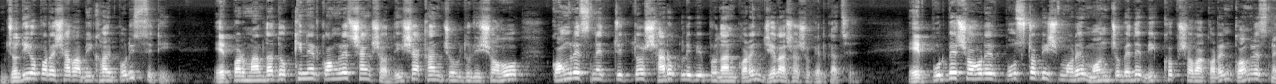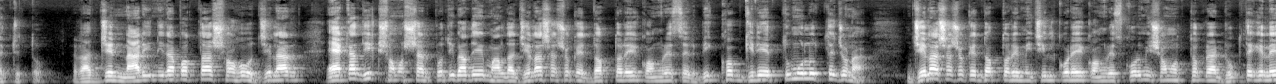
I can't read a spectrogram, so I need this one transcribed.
যদিও পরে স্বাভাবিক হয় পরিস্থিতি। এরপর মালদা দক্ষিণের কংগ্রেস সাংসদ ঈশা খান চৌধুরী সহ কংগ্রেস নেতৃত্ব স্মারকলিপি প্রদান করেন জেলা শাসকের কাছে। এর পূর্বে শহরের পোস্ট অফিস মোড়ে মঞ্চ বেঁধে বিক্ষোভ সভা করেন কংগ্রেস নেতৃত্ব। রাজ্যের নারী নিরাপত্তা সহ জেলার একাধিক সমস্যার প্রতিবাদে মালদা জেলা শাসকের দপ্তরে কংগ্রেসের বিক্ষোভ ঘিরে তুমুল উত্তেজনা। জেলা শাসকের দপ্তরে মিছিল করে কংগ্রেস কর্মী সমর্থকরা ঢুকতে গেলে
